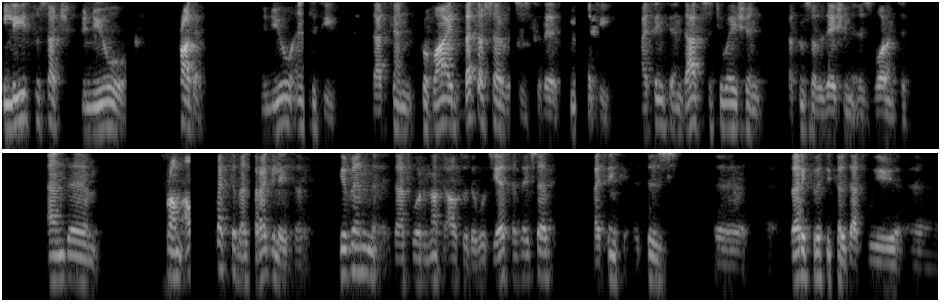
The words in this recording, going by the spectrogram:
we lead to such a new product, a new entity that can provide better services to the community, I think in that situation, a consolidation is warranted. And um, from our perspective as a regulator, given that we're not out of the woods yet, as I said, I think it is uh, very critical that we uh,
